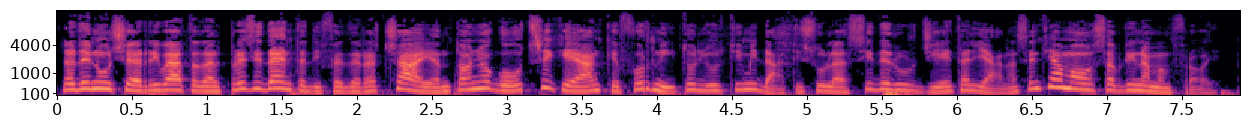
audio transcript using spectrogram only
La denuncia è arrivata dal presidente di Federacciai, Antonio Gozzi, che ha anche fornito gli ultimi dati sulla siderurgia italiana. Sentiamo Sabrina Manfroi.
